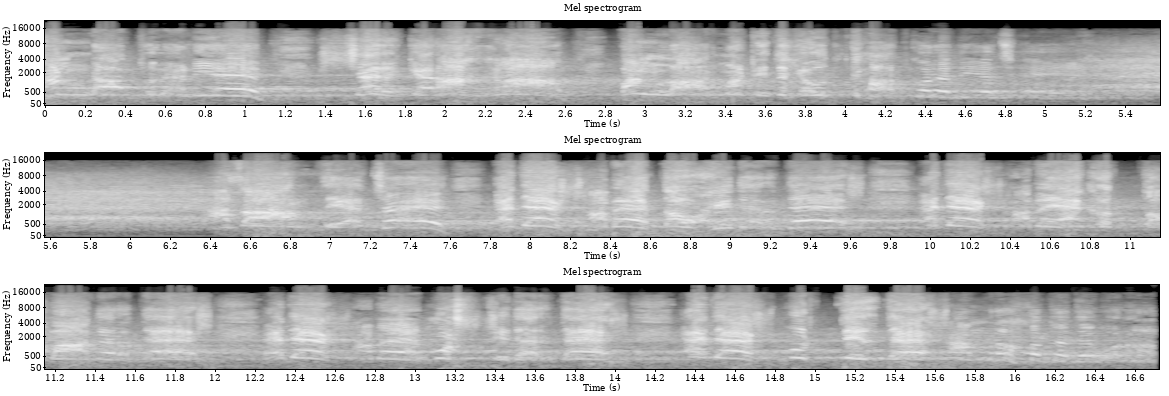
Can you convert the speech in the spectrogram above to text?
ঝান্ডা তুলে নিয়ে শেরকের আখড়া বাংলার মাটি থেকে উৎখাত করে দিয়েছে। আজান দিয়েছে, এদেশ হবে তৌহিদের দেশ, এদেশ হবে একত্ববাদের দেশ, এদেশ হবে মসজিদের দেশ, এদেশ মূর্তির দেশ, আমরা হতে দেব না।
